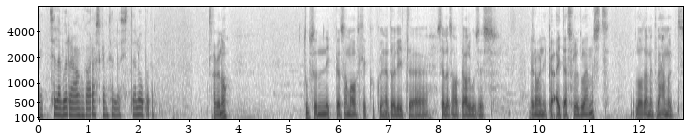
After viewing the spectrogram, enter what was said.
et selle võrra on ka raskem sellest loobuda. aga noh, tupsud on ikka sama ohtlikud, kui nad olid äh, selle saate alguses. Veronika, aitäh sulle tulemast. loodame, et vähemalt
